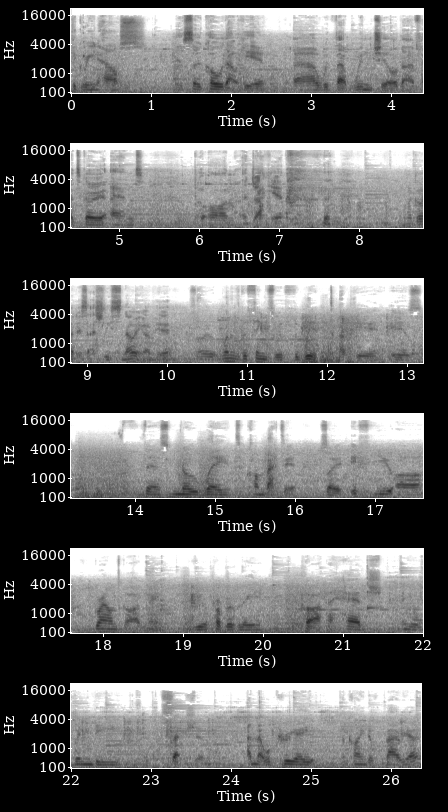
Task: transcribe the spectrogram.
the greenhouse. It's so cold out here uh, with that wind chill that I've had to go and put on a jacket. oh my god, it's actually snowing up here. So one of the things with the wind up here is there's no way to combat it. So if you are ground gardening, you would probably put up a hedge in your windy section and that will create a kind of barrier.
